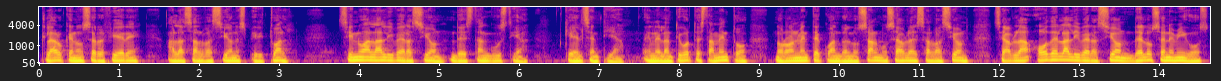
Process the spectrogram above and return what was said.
Claro que no se refiere a la salvación espiritual, sino a la liberación de esta angustia que él sentía en el Antiguo Testamento, normalmente cuando en los Salmos se habla de salvación, se habla o de la liberación de los enemigos,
